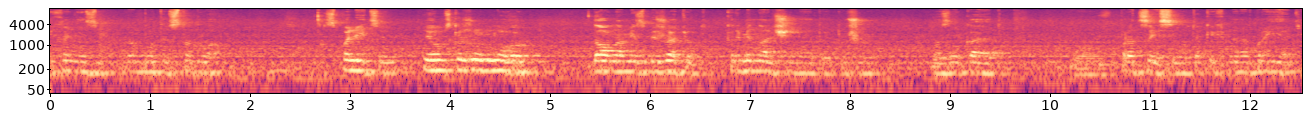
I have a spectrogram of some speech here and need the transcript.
механизм работы 102 с полицией. Я вам скажу, много дал нам избежать от криминальщины, этой, то, что возникает э, в процессе вот таких мероприятий.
